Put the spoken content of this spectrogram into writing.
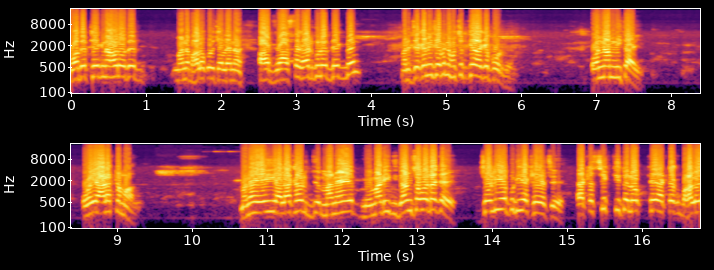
মদের ঠেক না হলে ওদের মানে ভালো করে চলে না। আর রাস্তাঘাটগুলো দেখবেন মানে যেখানে যাবেন হোঁচট খেয়ে আগে পড়বে। ওর নাম নিতাই। ওই আর একটা মাল। মানে এই এলাকার মানে মেমারি বিধানসভাটাকে জ্বলিয়ে পুড়িয়ে খেয়েছে। একটা শিক্ষিত লোককে একটা ভালো,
